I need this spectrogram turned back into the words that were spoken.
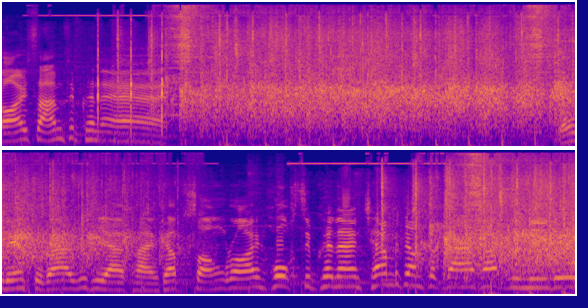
130 คะแนน โรงเรียนสุราษฎร์วิทยาคารครับ 260 คะแนนแชมป์ประจำสัปดาห์ครับยินดีด้วย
